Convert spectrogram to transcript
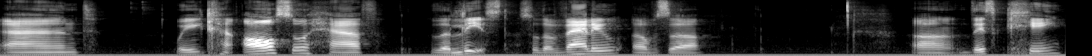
and we can also have the list. So the value of the uh, this key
